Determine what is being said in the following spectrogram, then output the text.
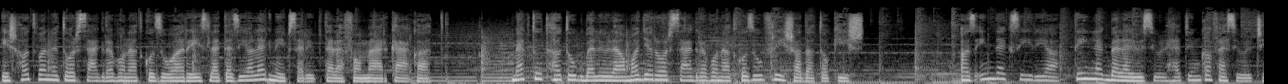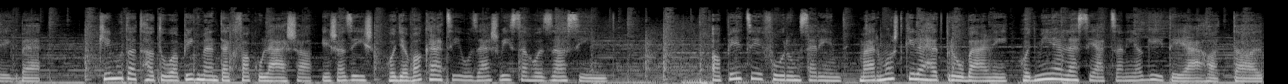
és 65 országra vonatkozóan részletezi a legnépszerűbb telefonmárkákat. Megtudhatók belőle a Magyarországra vonatkozó friss adatok is. Az Index írja, tényleg beleőszülhetünk a feszültségbe. Kimutatható a pigmentek fakulása, és az is, hogy a vakációzás visszahozza a színt. A PC fórum szerint már most ki lehet próbálni, hogy milyen lesz játszani a GTA 6-tal.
